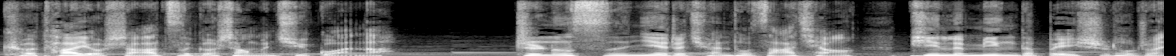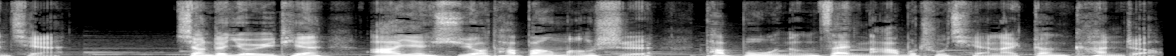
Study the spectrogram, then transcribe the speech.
可他有啥资格上门去管呢？只能死捏着拳头砸墙，拼了命的背石头赚钱。想着有一天阿燕需要他帮忙时，他不能再拿不出钱来干看着。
